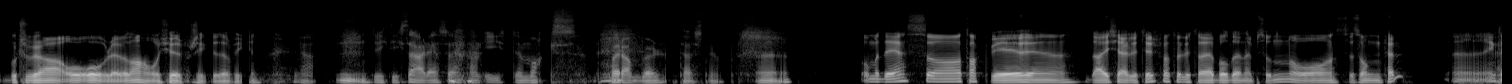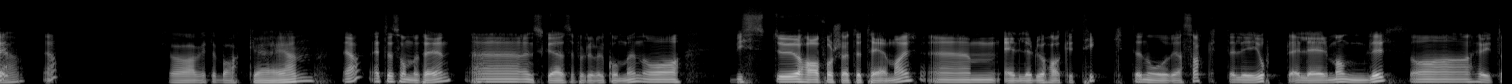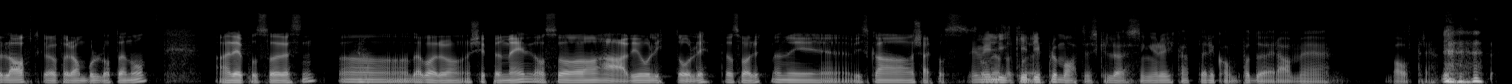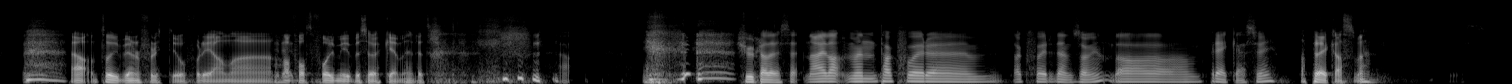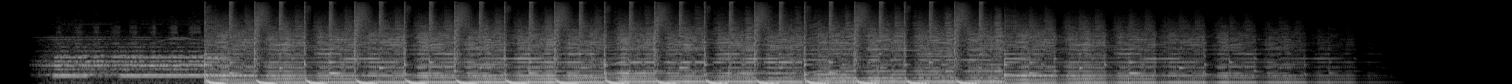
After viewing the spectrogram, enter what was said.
Bortsett fra å overleve, da, og kjøre forsiktig i trafikken. Ja. Mm. Det viktigste er det, så jeg kan yte maks på Rambøll til høsten igjen. Eh, Og med det så takker vi eh, deg, kjære lytter, for at du lytta både denne episoden og sesong fem, eh, egentlig. Ja. Ja. Så er vi tilbake igjen. Ja, etter sommerferien. Eh, ønsker jeg selvfølgelig velkommen. Og hvis du har forslag til temaer, eh, eller du har kritikk til noe vi har sagt eller gjort, eller mangler, så høyt og lavt glad for rambol.no er e-postadressen. Så det er bare å shippe en mail. Og så er vi jo litt dårlige til å svare ut, men vi, vi skal skjerpe oss. Men vi liker diplomatiske løsninger, og ikke at dere kommer på døra med balltre. ja, Torbjørn flytter jo fordi han eh, har fått for mye besøk hjemme, rett og slett. Skjult adresse. Nei da, men takk for, uh, takk for denne sesongen. Da prekes vi. Da prekes vi.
